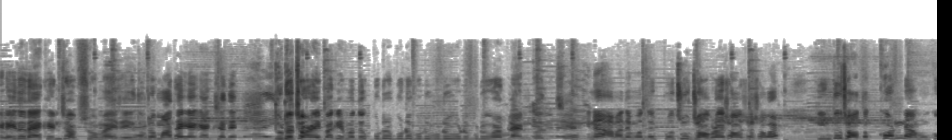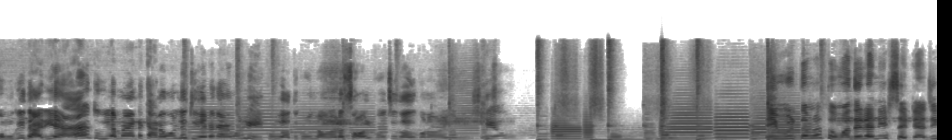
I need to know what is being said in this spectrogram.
এটাই তো দেখেন সব সময় যে এই দুটো মাথায় এক একসাথে দুটো চড়াই পাখির মতো পুটু পুটু পুটু পুটু পুটু পুটু করে প্ল্যান করছে। না আমাদের মধ্যে প্রচুর ঝগড়া সহসা সবার কিন্তু যতক্ষণ না মুখোমুখি দাঁড়িয়ে হ্যাঁ তুই আমার একটা কেন বললি তুই এটা কেন বললি এই করে যতক্ষণ ঝগড়াটা সলভ হচ্ছে ততক্ষণ আমরা কেউ তোমাদের রানীর সেটে যে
